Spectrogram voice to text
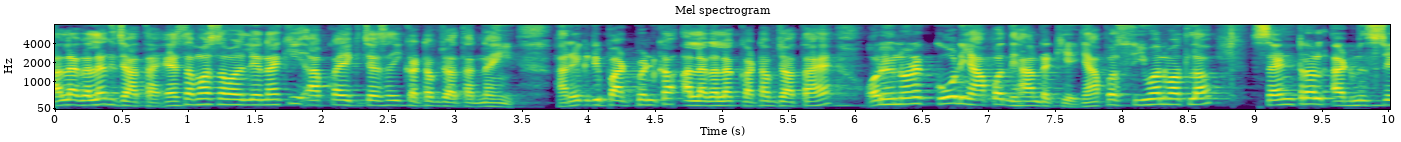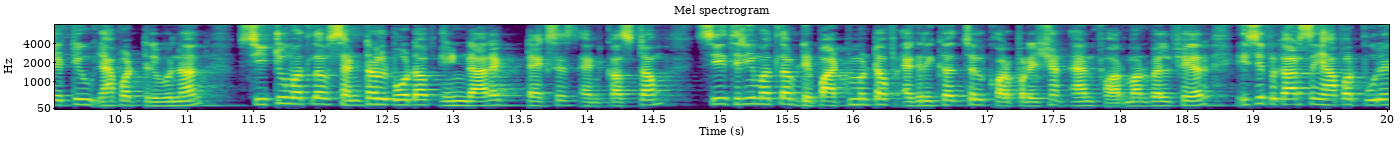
अलग अलग जाता है। ऐसा मत समझ लेना कि आपका एक जैसा ही कट ऑफ़ जाता है। नहीं, हर एक डिपार्टमेंट का अलग अलग कट ऑफ़ जाता है और इन्होंने कोड यहाँ पर ध्यान रखिए। यहाँ पर सी मतलब सेंट्रल एडमिनिस्ट्रेटिव यहाँ पर ट्रिब्यूनल सी मतलब central board of indirect taxes and custom C मतलब department of agriculture corporation and farmer welfare इसी प्रकार से यहाँ पर पूरे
